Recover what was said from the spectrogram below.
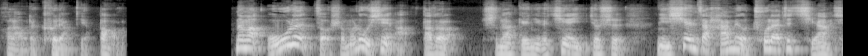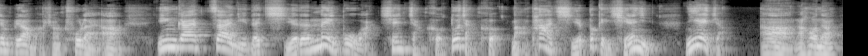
后来我的课量也爆了。那么无论走什么路线啊，大嘴老师呢给你个建议，就是你现在还没有出来之前啊，先不要马上出来啊，应该在你的企业的内部啊先讲课，多讲课，哪怕企业不给钱你你也讲啊，然后呢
